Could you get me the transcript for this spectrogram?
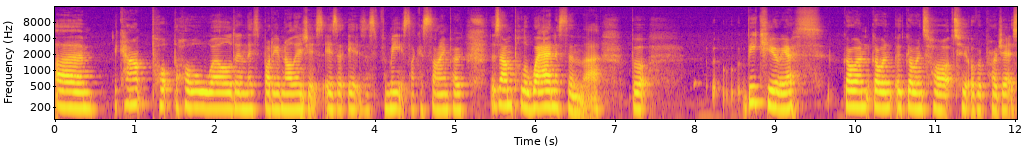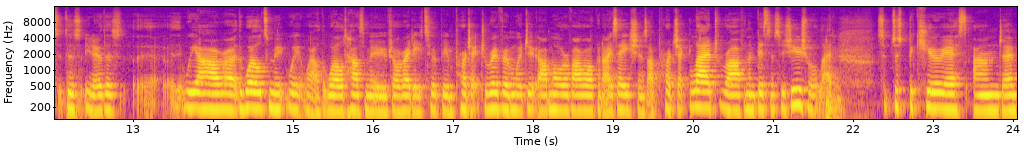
um, I can't put the whole world in this body of knowledge. Mm-hmm. It's, it's, it's for me, it's like a signpost. There's ample awareness in there, but be curious. Go and go and go and talk to other projects. There's you know there's uh, we are uh, the world's moved well the world has moved already to being project driven. We do are more of our organisations are project led rather than business as usual led. Mm-hmm. So just be curious and um,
